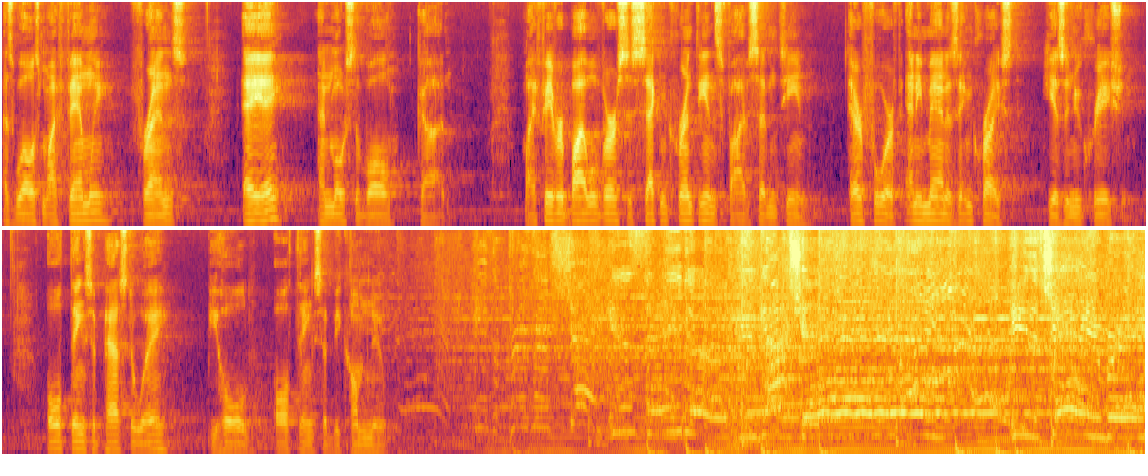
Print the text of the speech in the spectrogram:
as well as my family, friends, AA, and most of all, God. My favorite Bible verse is 2 Corinthians 5:17. Therefore, if any man is in Christ, he is a new creation. Old things have passed away; behold, all things have become new. He's a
